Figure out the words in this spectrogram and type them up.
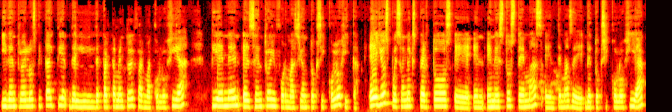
y dentro del hospital del departamento de farmacología tienen el Centro de Información Toxicológica. Ellos pues son expertos eh, en, estos temas, en temas de, toxicología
